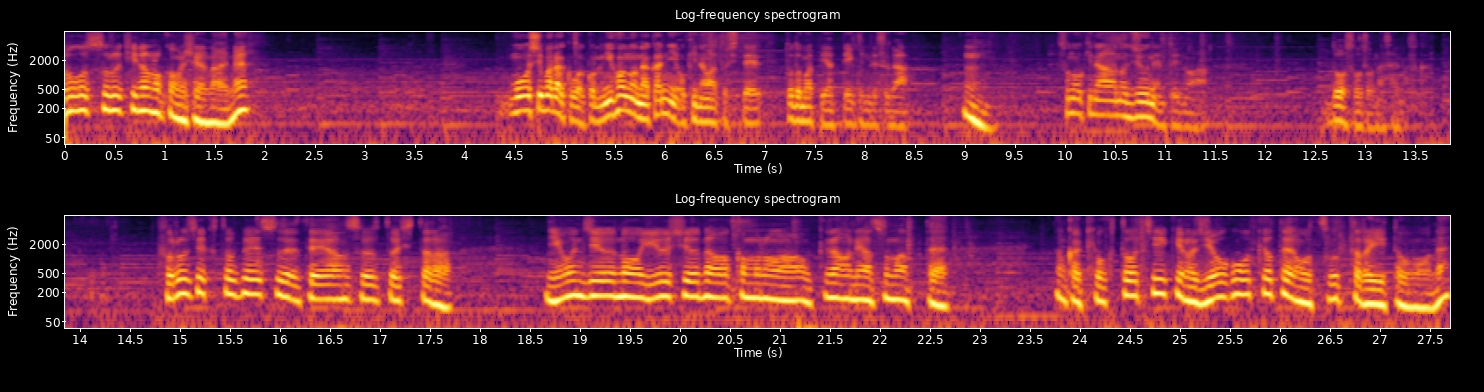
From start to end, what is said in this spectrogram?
亡する日なのかもしれないね。もうしばらくはこの日本の中に沖縄としてとどまってやっていくんですがうん、その沖縄の10年というのはどう想像なさいますか？プロジェクトベースで提案するとしたら日本中の優秀な若者が沖縄に集まってなんか極東地域の情報拠点を作ったらいいと思うね。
